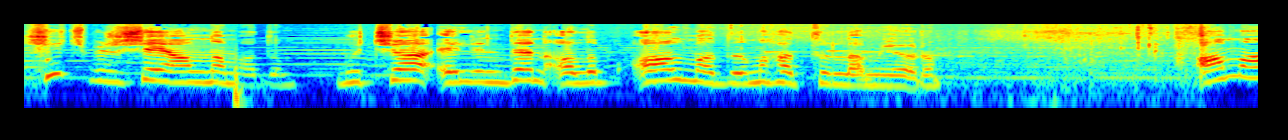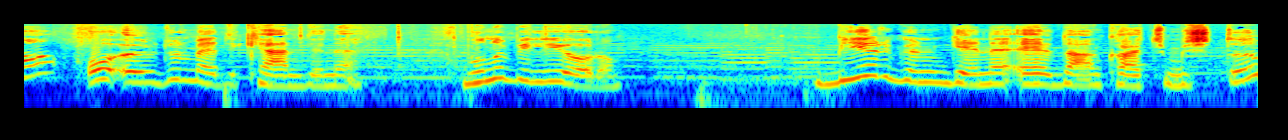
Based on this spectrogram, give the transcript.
Hiçbir şey anlamadım. Bıçağı elinden alıp almadığımı hatırlamıyorum. Ama o öldürmedi kendini. Bunu biliyorum. Bir gün gene evden kaçmıştı.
